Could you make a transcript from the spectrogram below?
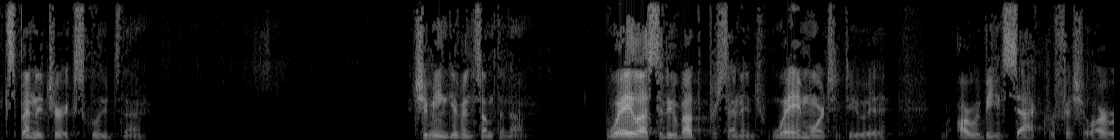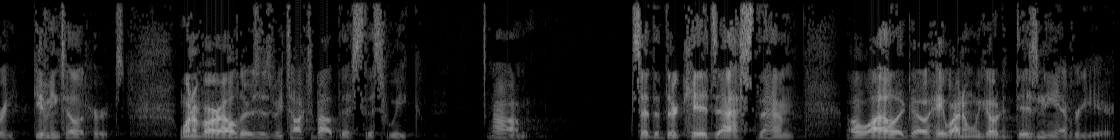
expenditure excludes them. It should mean giving something up. Way less to do about the percentage, way more to do with are we being sacrificial? Are we giving till it hurts? One of our elders, as we talked about this this week, um, said that their kids asked them a while ago, Hey, why don't we go to Disney every year?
